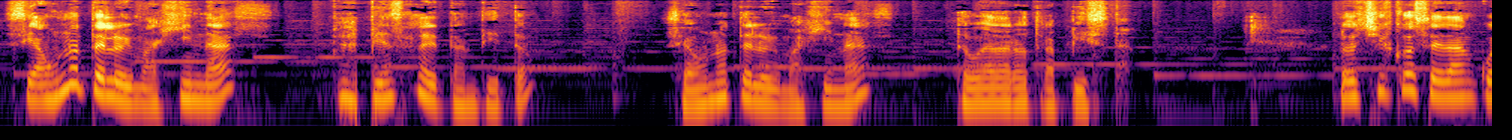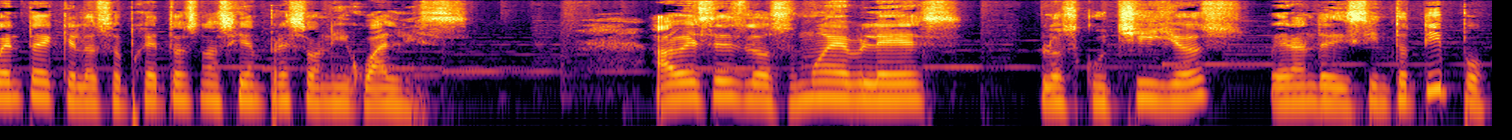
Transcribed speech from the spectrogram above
Si aún no te lo imaginas, pues piénsale tantito. Si aún no te lo imaginas, te voy a dar otra pista. Los chicos se dan cuenta de que los objetos no siempre son iguales. A veces los muebles, los cuchillos eran de distinto tipo.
